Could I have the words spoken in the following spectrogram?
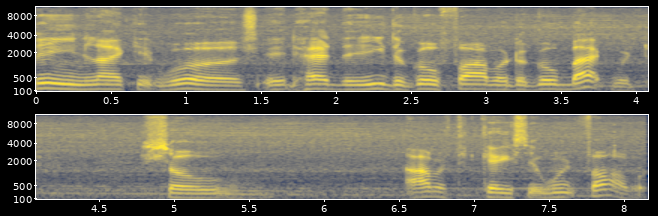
being like it was, it had to either go forward or go backward. So our case, it went forward.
